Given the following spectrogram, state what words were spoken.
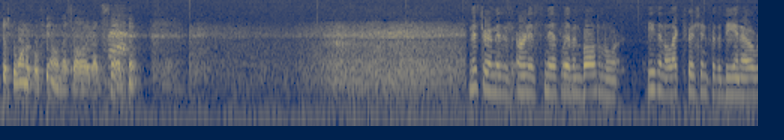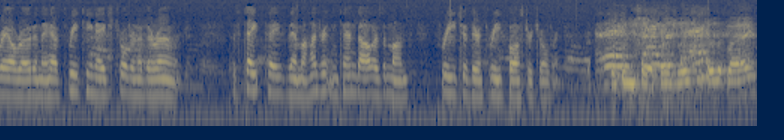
just a wonderful feeling. That's all I got to say. Mr. and Mrs. Ernest Smith live in Baltimore. He's an electrician for the B&O Railroad, and they have three teenage children of their own. The state pays them $110 a month for each of their three foster children. Well, can you say a pledge allegiance to the flag?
